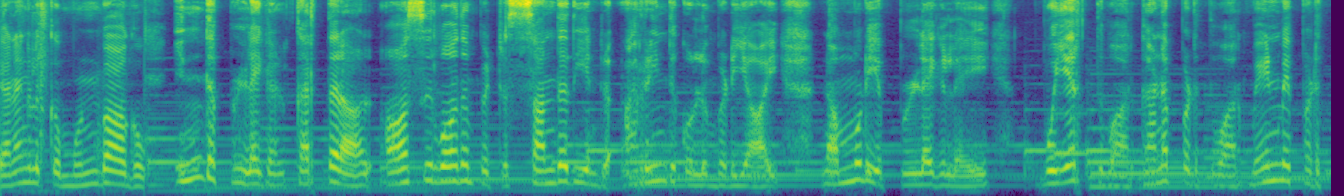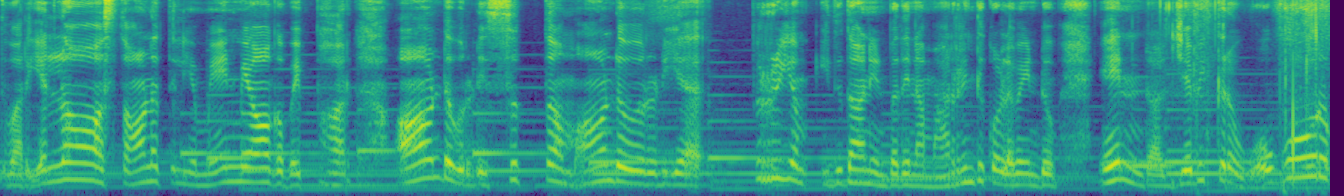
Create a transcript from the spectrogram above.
ஜனங்களுக்கு முன்பாகவும் இந்த பிள்ளைகள் கர்த்தரால் ஆசீர்வாதம் பெற்ற சந்ததி என்று அறிந்து கொள்ளும்படியாய் நம்முடைய பிள்ளைகளை உயர்த்துவார் கனப்படுத்துவார் மேன்மைப்படுத்துவார். எல்லா ஸ்தானத்திலையும் மேன்மையாக வைப்பார். ஆண்டவருடைய சித்தம் ஆண்டவருடைய பிரியம் இதுதான் என்பதை நாம் அறிந்து கொள்ள வேண்டும். ஏனென்றால் ஜெபிக்கிற ஒவ்வொரு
